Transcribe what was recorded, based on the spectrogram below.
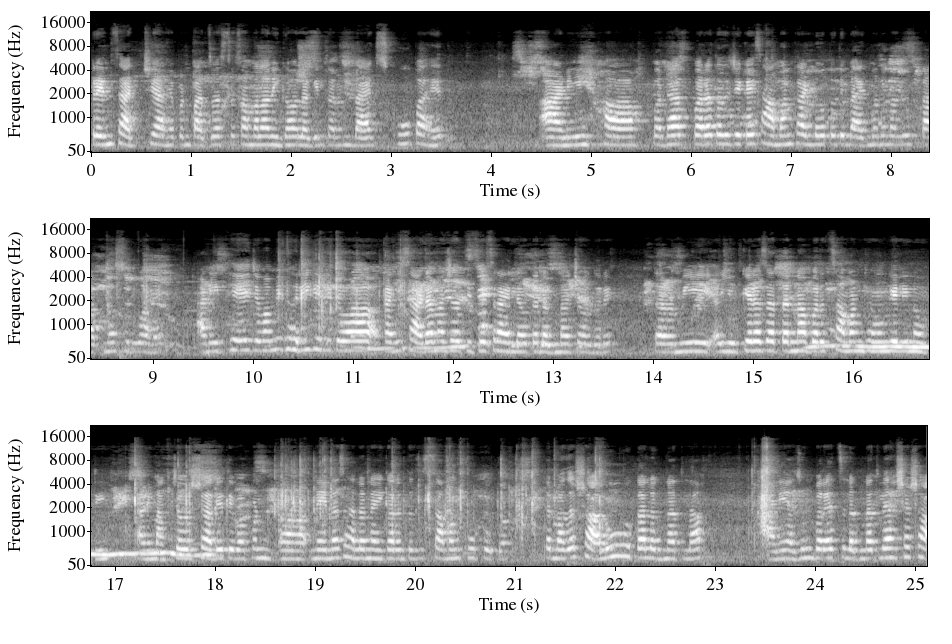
ट्रेन सातची आहे पण पाच वाजताच आम्हाला निघावं लागेल कारण बॅग्स खूप आहेत. आणि पदार्थ परत परत आता जे काही सामान काढलं होतं ते बॅगमध्ये माझं टाकणं सुरू आहे. आणि इथे जेव्हा मी घरी गेली तेव्हा काही साड्या माझ्या तिथेच राहिल्या होत्या लग्नाच्या वगैरे. तर मी यू केला जाताना बरंच सामान घेऊन गेली नव्हती. आणि मागच्या वर्षी आले तेव्हा पण नेणं झालं नाही कारण त्याचं सामान खूप होतं. तर माझा शालू होता लग्नातला. आणि अजून बऱ्याच लग्नातल्या अशा शा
